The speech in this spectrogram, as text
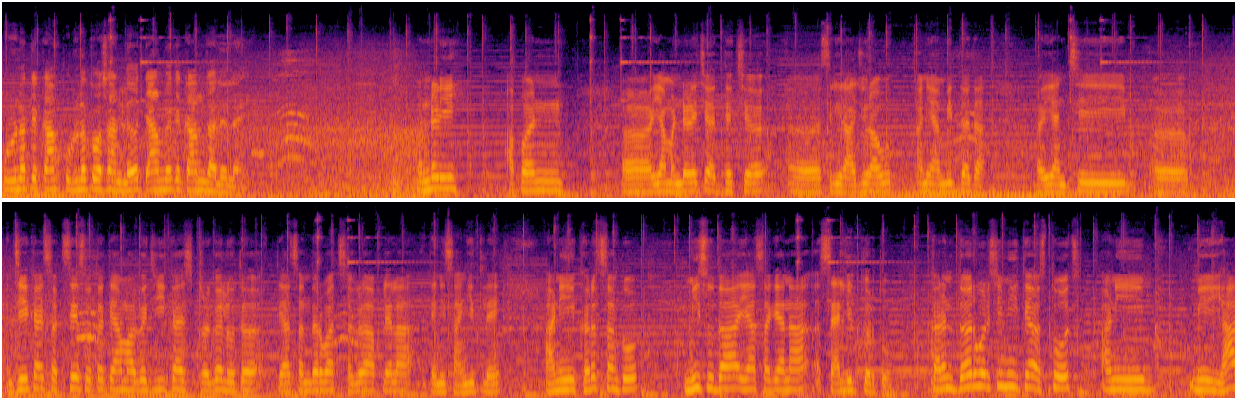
पूर्ण ते काम पूर्णत्वास आणलं. त्यामुळे ते काम झालेलं आहे. मंडळी आपण या मंडळीचे अध्यक्ष श्री राजू राऊत आणि अमित दादा यांची जे काय सक्सेस होतं त्यामागं जी काय स्ट्रगल होतं त्या संदर्भात सगळं आपल्याला त्यांनी सांगितलं आहे आणि खरंच सांगतो मी सुद्धा या सगळ्यांना सॅल्यूट करतो. कारण दरवर्षी मी इथे असतोच आणि मी ह्या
